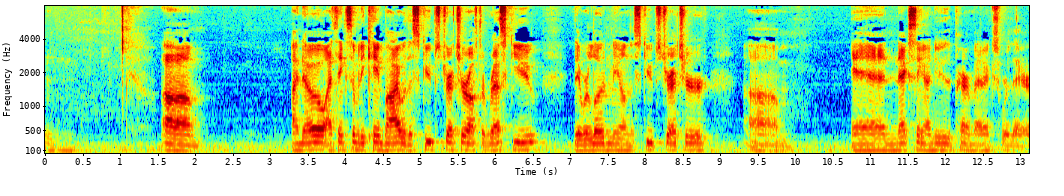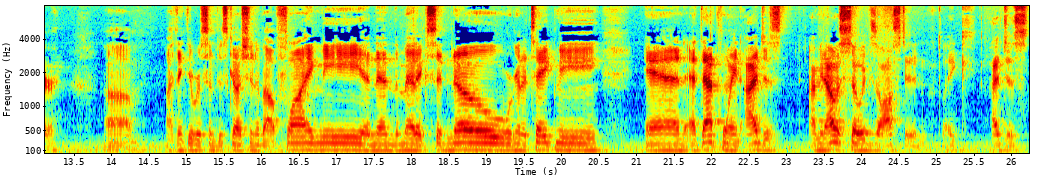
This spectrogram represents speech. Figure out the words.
Mm-hmm. Um, I know. I think somebody came by with a scoop stretcher off the rescue. They were loading me on the scoop stretcher, um, and next thing I knew, the paramedics were there. Um, I think there was some discussion about flying me, and then the medic said, "No, we're going to take me." And at that point, I just I mean, I was so exhausted. Like, I just,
